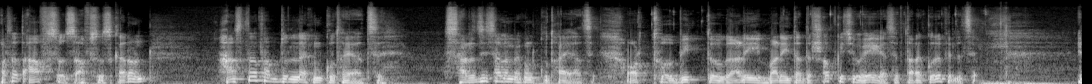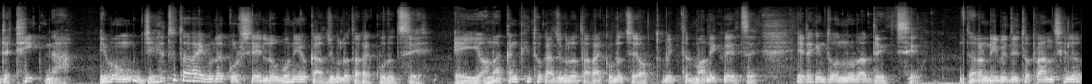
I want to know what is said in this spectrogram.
অর্থাৎ আফসোস আফসোস। কারণ হাসনাত আবদুল্লাহ এখন কোথায় আছে? সারজি সালাম এখন কোথায় আছে? অর্থ, বৃত্ত, গাড়ি, বাড়ি, তাদের সব কিছু হয়ে গেছে, তারা করে ফেলেছে। এটা ঠিক না। এবং যেহেতু তারা এগুলো করছে, লোভনীয় কাজগুলো তারা করেছে, এই অনাকাঙ্ক্ষিত কাজগুলো তারা করেছে, অর্থবিত্তের মালিক হয়েছে, এটা কিন্তু অন্যরা দেখছে। যারা নিবেদিত প্রাণ ছিল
